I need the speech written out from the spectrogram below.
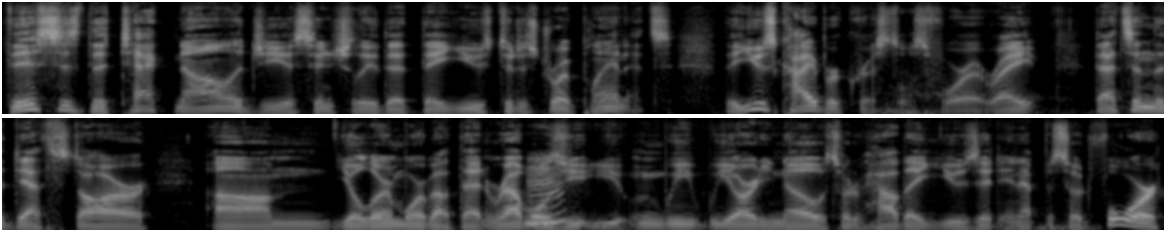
this is the technology essentially that they use to destroy planets. They use kyber crystals for it, right? That's in the Death Star. Um, you'll learn more about that in Rebels. Mm-hmm. You, you, we we already know sort of how they use it in Episode Four.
